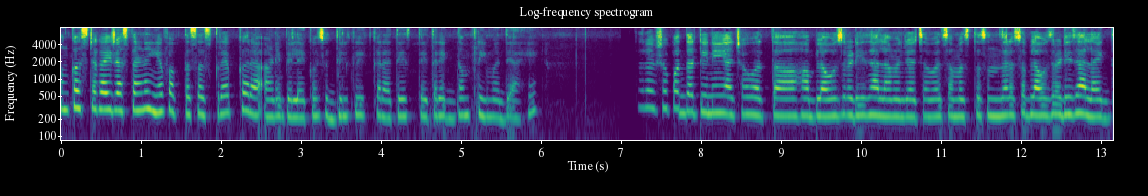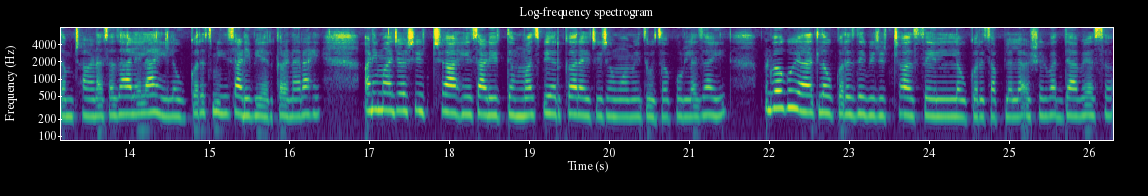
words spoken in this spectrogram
मग कष्ट काही जास्त नाही आहे फक्त सबस्क्राईब करा आणि बेलायकनसुद्धा क्लिक करा. तेच ते तर एकदम फ्रीमध्ये आहे. तर अशा पद्धतीने याच्यावरचा हा ब्लाऊज रेडी झाला. म्हणजे याच्यावरचा मस्त सुंदर असा ब्लाऊज रेडी झाला. एकदम छान असा झालेला आहे. लवकरच मी ही साडी वेअर करणार आहे. आणि माझी अशी इच्छा आहे साडी तेव्हाच वेअर करायची जेव्हा मी तुळजापूरला जाईल. पण बघूयात लवकरच देवीची इच्छा असेल लवकरच आपल्याला आशीर्वाद द्यावे असं.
